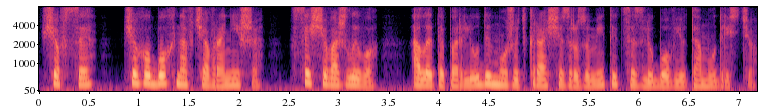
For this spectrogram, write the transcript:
що все, чого Бог навчав раніше, все ще важливо, але тепер люди можуть краще зрозуміти це з любов'ю та мудрістю.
